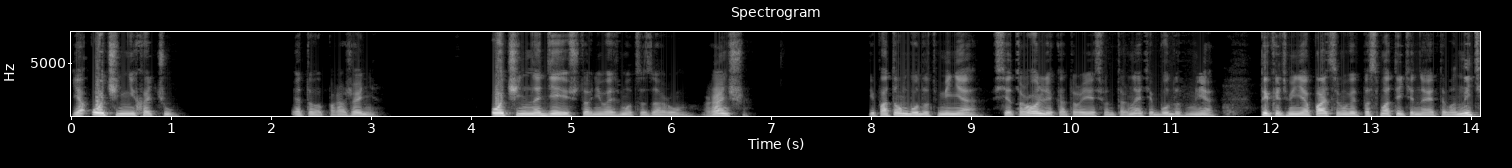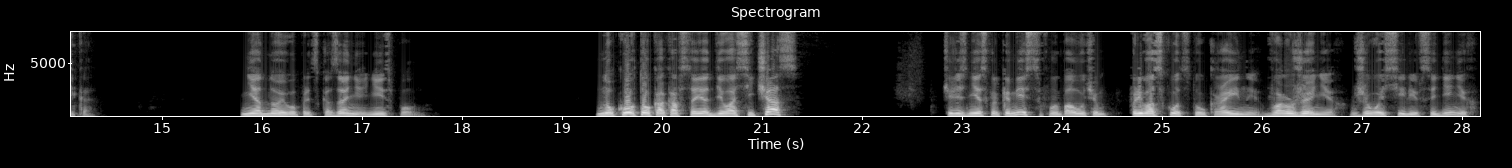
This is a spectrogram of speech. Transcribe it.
Я очень не хочу этого поражения. Очень надеюсь, что они возьмутся за Рум раньше. И потом будут меня, все тролли, которые есть в интернете, будут мне тыкать меня пальцем и говорить, посмотрите на этого нытика. Ни одно его предсказание не исполнено. Но то, как обстоят дела сейчас, через несколько месяцев мы получим превосходство Украины в вооружениях, в живой силе и в соединениях,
